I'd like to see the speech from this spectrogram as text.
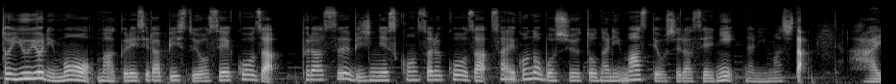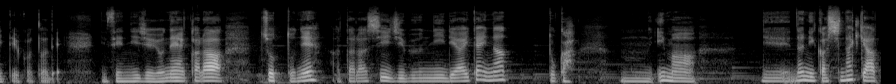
というよりも、まあ、クレイセラピスト養成講座プラスビジネスコンサル講座最後の募集となりますってお知らせになりました。はいということで2024年からちょっとね新しい自分に出会いたいなとか、うん、今、ね、何かしなきゃっ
